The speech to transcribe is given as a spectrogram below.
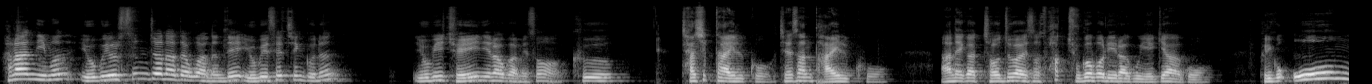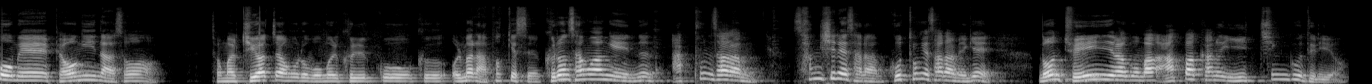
하나님은 욥을 순전하다고 하는데 욥의 세 친구는 욥이 죄인이라고 하면서 그 자식 다 잃고 재산 다 잃고 아내가 저주하여서 확 죽어버리라고 얘기하고 그리고 온 몸에 병이 나서 정말 기와장으로 몸을 긁고 그 얼마나 아팠겠어요. 그런 상황에 있는 아픈 사람, 상실의 사람, 고통의 사람에게 넌 죄인이라고 막 압박하는 이 친구들이요.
